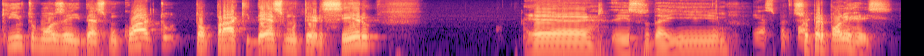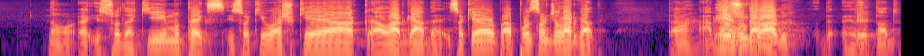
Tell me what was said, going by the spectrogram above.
15. Mosey, 14. Toprak, 13. É... Isso daí. É a Super Pole Race. Não, é, isso daqui, Mutex, isso aqui eu acho que é a, a largada. Isso aqui é a, a posição de largada. Tá? A da- Resultado. o da- resultado.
